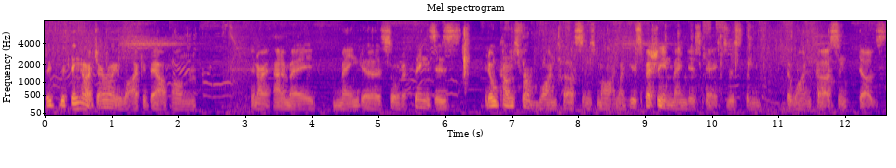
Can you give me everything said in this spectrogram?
the, the thing that I generally like about um, you know, anime, manga sort of things is it all comes from one person's mind. Like especially in manga's case, just the the one person does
